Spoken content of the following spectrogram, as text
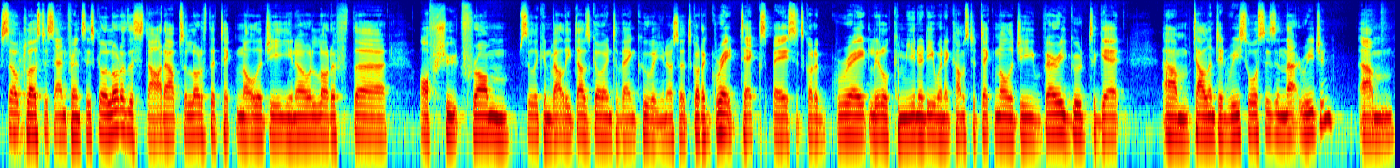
so close to San Francisco. A lot of the startups, a lot of the technology, you know, a lot of the offshoot from Silicon Valley does go into Vancouver, you know, so it's got a great tech space. It's got a great little community when it comes to technology. Very good to get um, talented resources in that region um,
